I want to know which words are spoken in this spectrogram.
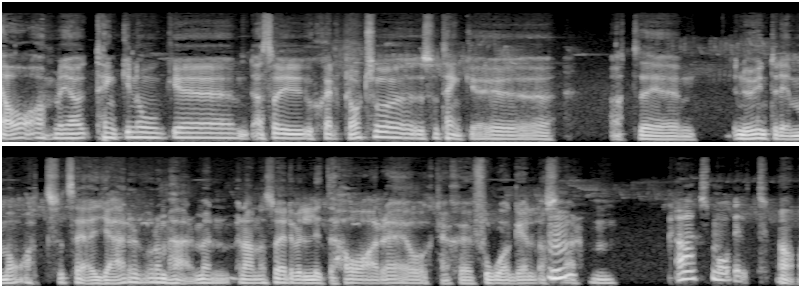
Ja, men jag tänker nog... eh, Alltså, självklart så, så tänker jag ju att eh, nu är inte det mat, så att säga, järv och de här, men, men annars så är det väl lite hare och kanske fågel och sådär. Mm. Ja, småvilt. Ja.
